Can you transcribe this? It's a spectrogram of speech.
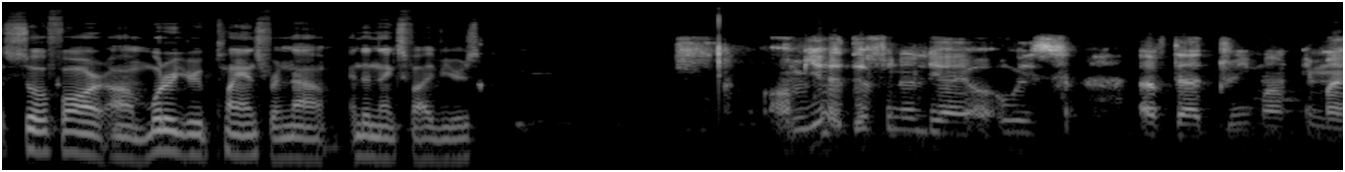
so far, um, what are your plans for now and the next five years? Um, yeah, definitely. I always have that dream in my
